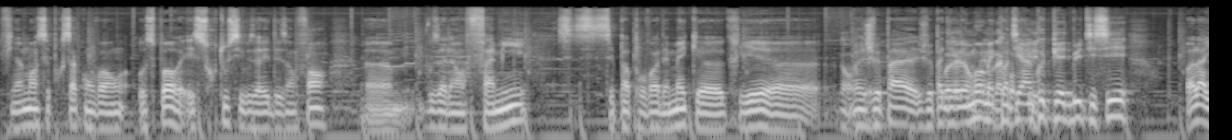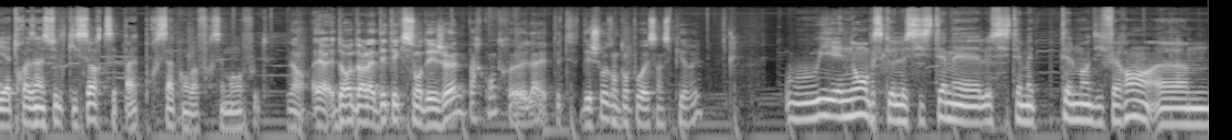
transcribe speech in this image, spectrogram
finalement, c'est pour ça qu'on va au, au sport. Et surtout si vous avez des enfants, euh, vous allez en famille. C'est pas pour voir des mecs euh, crier. euh, Non, je vais pas, je vais pas Ouais, dire le non, mot, mais quand il y a un coup de pied de but ici, voilà, il y a trois insultes qui sortent. C'est pas pour ça qu'on va forcément au foot. Non. Euh, Dans, dans la détection des jeunes, par contre, euh, là, il y a peut-être des choses dont on pourrait s'inspirer? Oui et non, parce que le système est, le système est tellement différent. Euh,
